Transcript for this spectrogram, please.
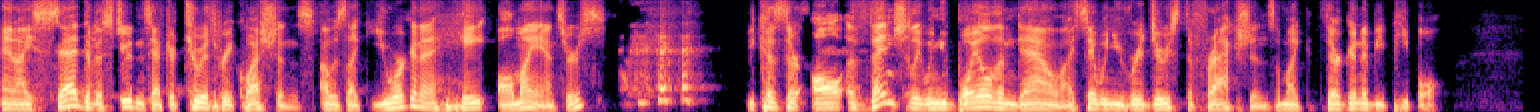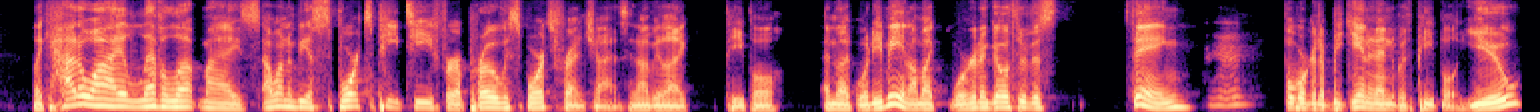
And I said to the students after two or three questions, I was like, "You are going to hate all my answers because they're all eventually, when you boil them down, I say when you reduce the fractions, I'm like, they're going to be people. Like, how do I level up my? I want to be a sports PT for a pro sports franchise, and I'll be like, people. And like, what do you mean? I'm like, we're going to go through this thing, Mhm. but we're going to begin and end with people. You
